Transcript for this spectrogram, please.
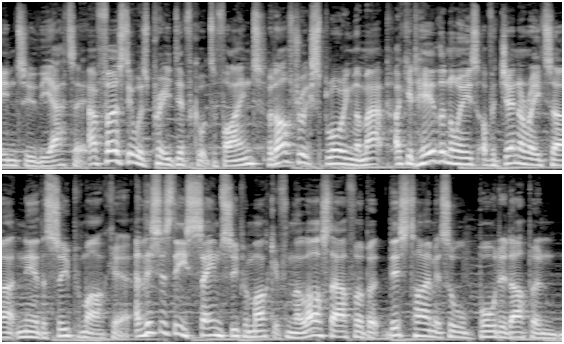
into the attic. At first, it was pretty difficult to find, but after the map, I could hear the noise of a generator near the supermarket. And this is the same supermarket from the last alpha, but this time it's all boarded up and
